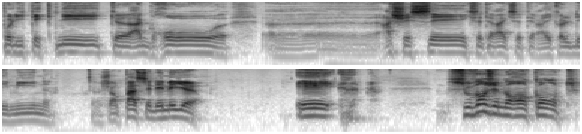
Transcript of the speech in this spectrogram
Polytechnique, euh, Agro, HSC, etc., etc., École des mines, j'en passe, c'est des meilleurs. Et souvent je me rends compte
